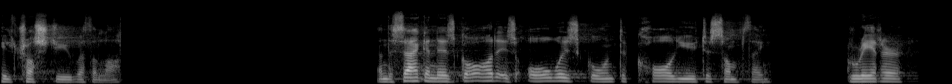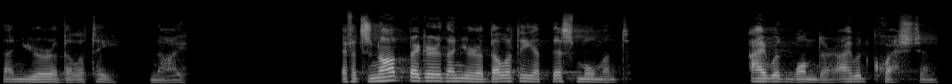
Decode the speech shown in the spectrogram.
He'll trust you with a lot. And the second is God is always going to call you to something greater than your ability now. if it's not bigger than your ability at this moment, I would wonder, I would question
